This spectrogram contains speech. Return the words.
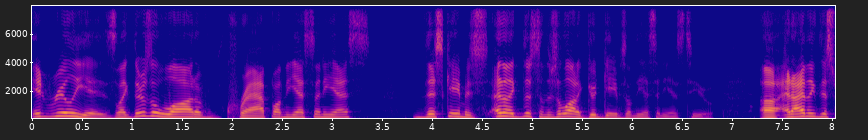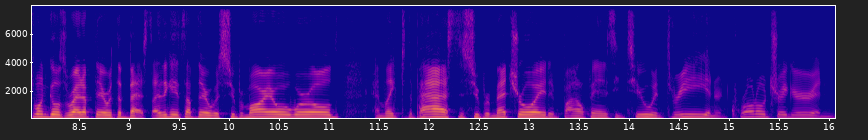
It really is. Like, there's a lot of crap on the SNES. This game is, and like, listen, there's a lot of good games on the SNES too. Uh, and I think this one goes right up there with the best. I think it's up there with Super Mario World and Link to the Past and Super Metroid and Final Fantasy 2 and 3 and Chrono Trigger. And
